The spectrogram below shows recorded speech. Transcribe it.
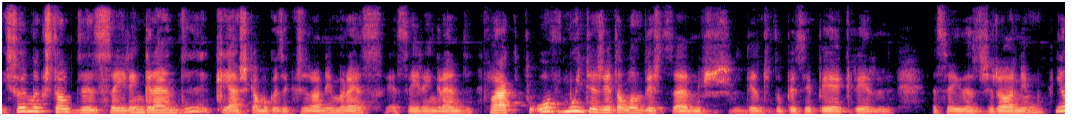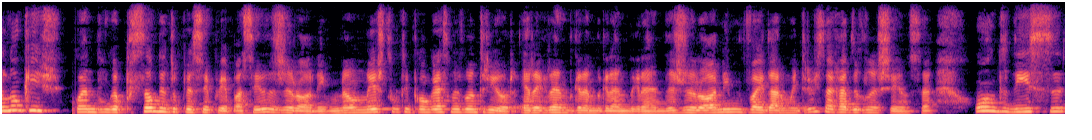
Isso é uma questão de sair em grande, que acho que é uma coisa que Jerónimo merece, é sair em grande. De facto, houve muita gente ao longo destes anos dentro do PCP a querer a saída de Jerónimo, e ele não quis. Quando a pressão dentro do PCP para a saída de Jerónimo, não neste último congresso, mas no anterior, era grande, grande, grande, grande, Jerónimo veio dar uma entrevista à Rádio Renascença, onde disse:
